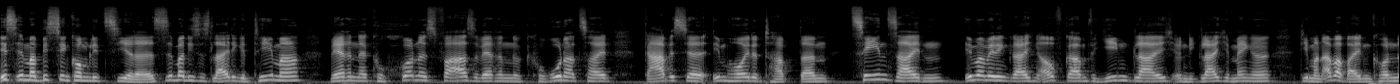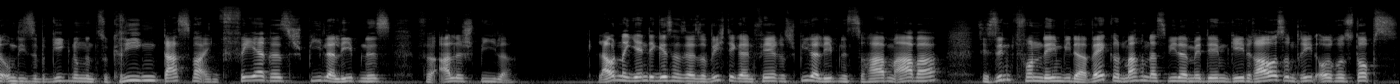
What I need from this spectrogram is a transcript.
ist immer ein bisschen komplizierter. Es ist immer dieses leidige Thema. Während der Coronis-Phase, während der Corona-Zeit, gab es ja im Heute-Tab dann zehn Seiten, immer mit den gleichen Aufgaben, für jeden gleich und die gleiche Menge, die man abarbeiten konnte, um diese Begegnungen zu kriegen. Das war ein faires Spielerlebnis für alle Spieler. Laut Niantic ist es ja so wichtig, ein faires Spielerlebnis zu haben, aber sie sind von dem wieder weg und machen das wieder mit dem geht raus und dreht eure Stops.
